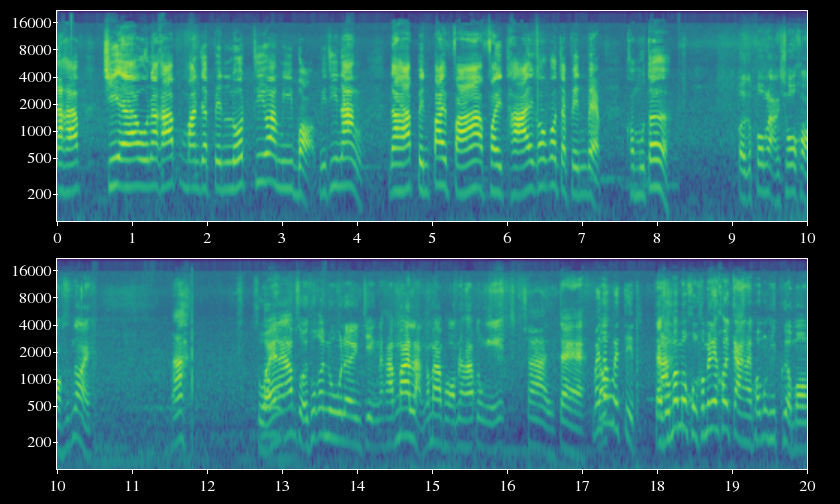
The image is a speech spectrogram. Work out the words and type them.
นะครับ GL นะครับมันจะเป็นรถที่ว่ามีเบาะมีที่นั่งนะครับ เป็นป้ายฟ้าไฟท้ายเขาก็จะเป็นแบบคอมพิวเตอร์ เปิดกระโปรงหลังโชว์ของสักหน่อย นะ สวยนะครับ สวยทุกอนูเลยจริงๆนะครับม่านหลังก็มาพร้อมนะครับ ตรงนี้ ใช่ แต่ไม่ต้องไปติดแต่ผมนะว่าบางคนเขาไม่ได้ค่อยกลางอะไรเพราะบางทีเผื่อมอง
